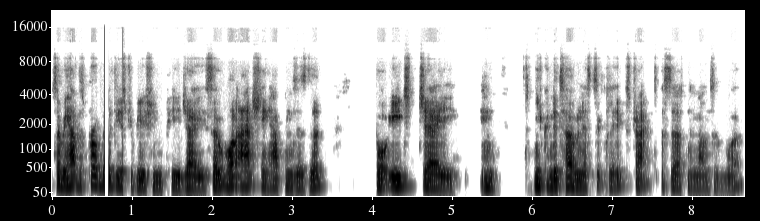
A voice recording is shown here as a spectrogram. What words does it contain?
so we have this probability distribution pj. So what actually happens is that for each j, you can deterministically extract a certain amount of work.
